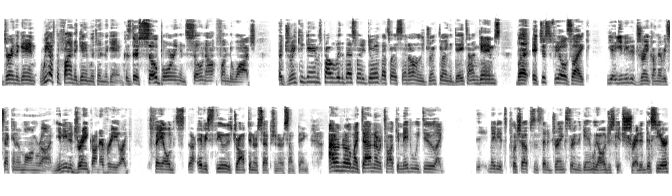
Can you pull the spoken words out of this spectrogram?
during the game, we have to find a game within the game because they're so boring and so not fun to watch. A drinking game is probably the best way to do it. That's why I was saying I don't really drink during the daytime games, but it just feels like yeah, you need a drink on every second and long run. You need a drink on every like failed, uh, every Steelers dropped interception or something. I don't know. My dad and I were talking. Maybe we do like maybe it's push-ups instead of drinks during the game. We all just get shredded this year.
